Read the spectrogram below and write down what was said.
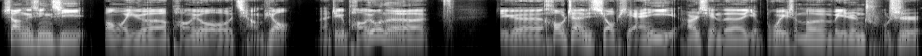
上个星期帮我一个朋友抢票啊，这个朋友呢，这个好占小便宜，而且呢也不会什么为人处事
